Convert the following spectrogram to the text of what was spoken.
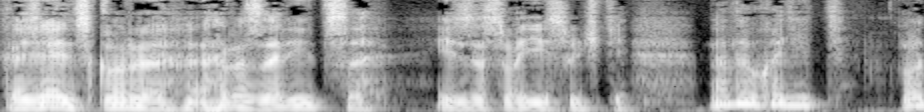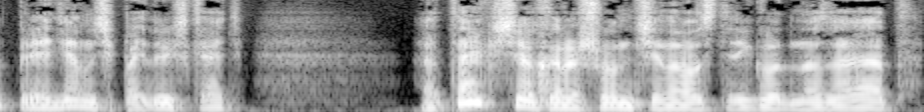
Хозяин скоро разорится из-за своей сучки. Надо уходить. Вот приоденусь пойду искать. А так все хорошо начиналось три года назад.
